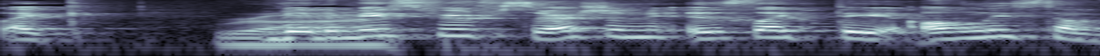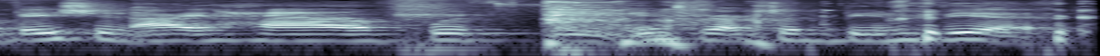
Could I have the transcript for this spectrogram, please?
Like Right. Vietnamese food selection is like the only salvation I have with the interaction being Viet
